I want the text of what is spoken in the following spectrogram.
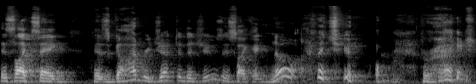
It's like saying, has God rejected the Jews? He's like, no, I'm a Jew, right?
